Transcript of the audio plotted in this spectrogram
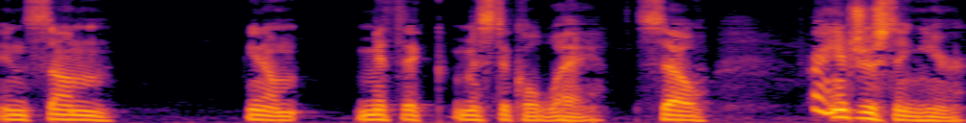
in some, you know, mythic, mystical way. So very interesting here.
